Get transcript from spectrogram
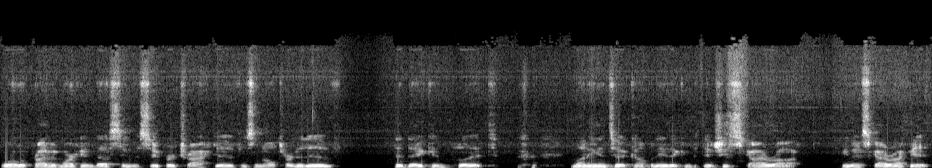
world of private market investing is super attractive as an alternative that they can put money into a company that can potentially skyrocket, you know, skyrocket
